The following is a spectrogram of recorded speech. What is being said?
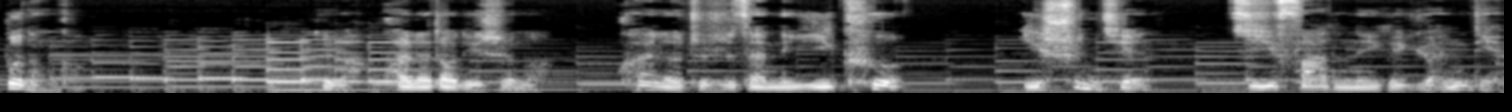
不能够，对吧？快乐到底是什么？快乐只是在那一刻、一瞬间激发的那个原点。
